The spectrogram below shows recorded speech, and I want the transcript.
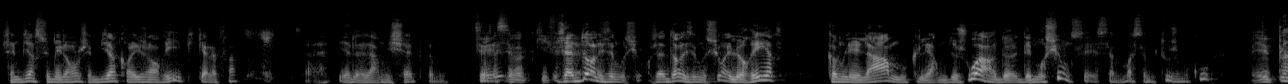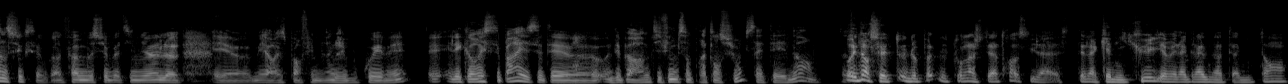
j'aime bien ce mélange, j'aime bien quand les gens rient et puis qu'à la fin, il y a de la larmichette. Comme... C'est votre kiff. J'adore les émotions, j'adore les émotions et le rire, comme les larmes ou que les larmes de joie, hein, d'émotion, moi ça me touche beaucoup. Il y a eu plein de succès. Encore une fois, Monsieur Batignolles euh, et euh, Meilleur espoir féminin que j'ai beaucoup aimé. Et, et les choristes, c'est pareil. C'était euh, au départ un petit film sans prétention. Ça a été énorme. Oui, non, le, le tournage était atroce. C'était la canicule, il y avait la grève d'intermittents,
